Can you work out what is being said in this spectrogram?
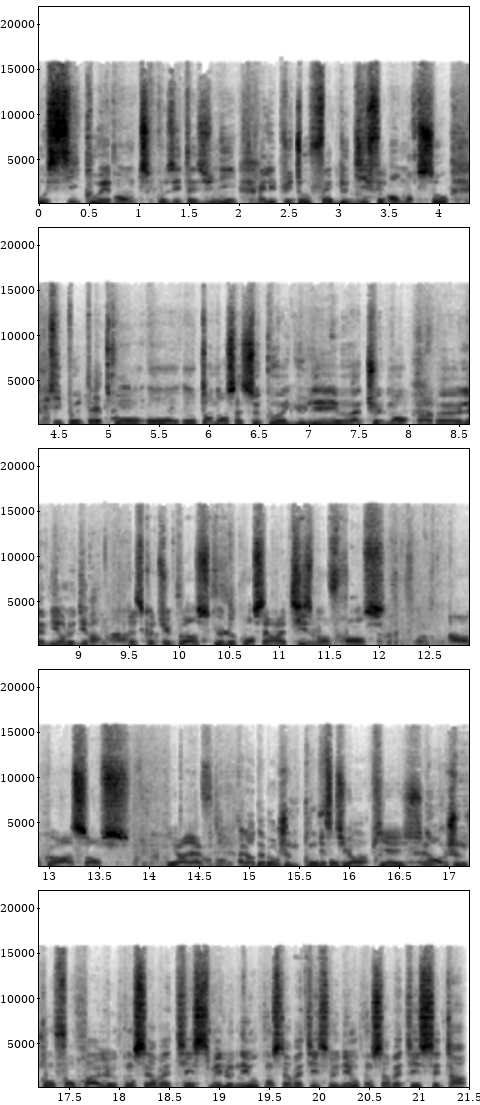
aussi cohérente qu'aux États-Unis. Elle est plutôt faite de différents morceaux qui peut-être ont, ont, tendance à se coaguler actuellement. L'avenir le dira. Est-ce que tu penses que le conservatisme en France a encore un sens et un avenir Alors d'abord, je ne confonds pas. piège. Non, je ne confonds pas le conservatisme et le néoconservatisme. Le néoconservatisme, c'est un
